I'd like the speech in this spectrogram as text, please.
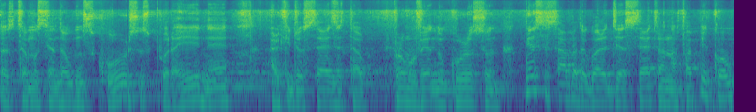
Nós estamos tendo alguns cursos por aí, né? A Arquidiocese está promovendo um curso nesse sábado, agora dia 7, lá na Fapicom,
